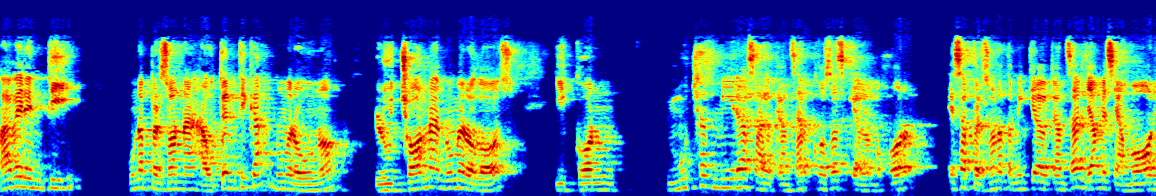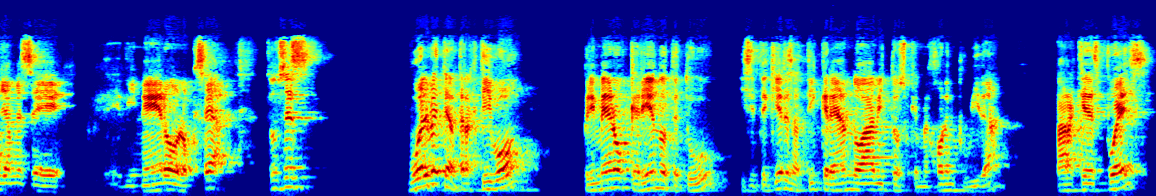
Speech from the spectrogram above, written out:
va a ver en ti una persona auténtica, número uno, luchona, número dos, y con muchas miras a alcanzar cosas que a lo mejor esa persona también quiere alcanzar, llámese amor, llámese eh, dinero, lo que sea. Entonces, vuélvete atractivo, primero queriéndote tú, y si te quieres a ti, creando hábitos que mejoren tu vida, para que después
